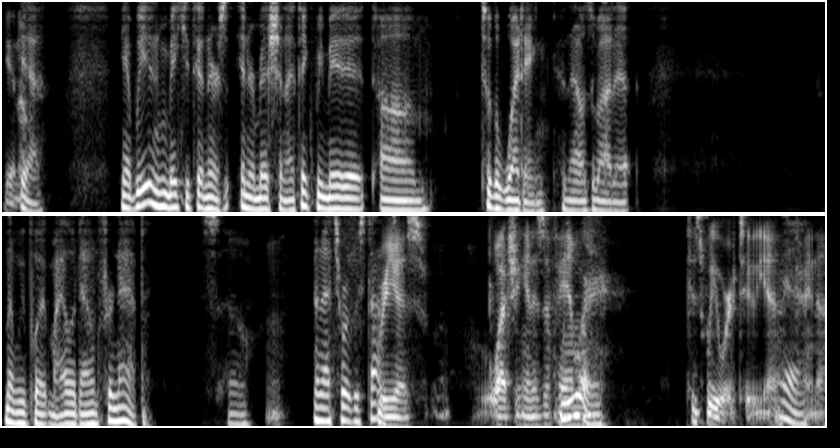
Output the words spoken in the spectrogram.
you know, Yeah, yeah, we didn't make it to inter- intermission. I think we made it um to the wedding, and that was about it. And then we put Milo down for nap. So, Hmm. and that's where we stopped. were you guys watching it as a family? Because we were too. Yeah, Yeah. kind of.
